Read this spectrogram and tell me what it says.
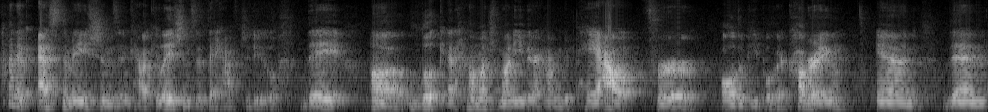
kind of estimations and calculations that they have to do. They uh, look at how much money they're having to pay out for all the people they're covering, and then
